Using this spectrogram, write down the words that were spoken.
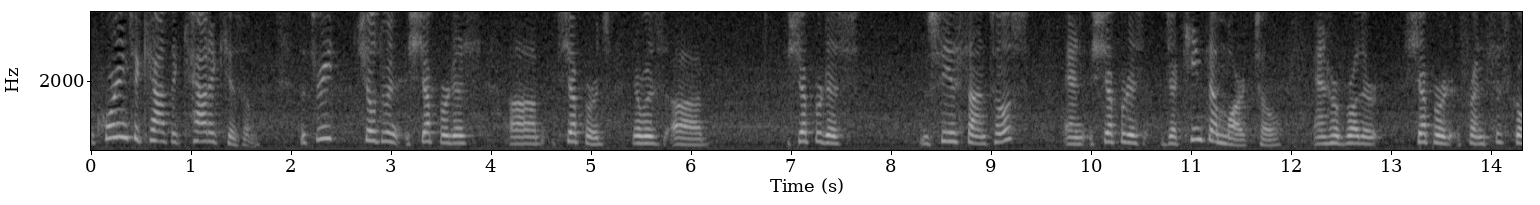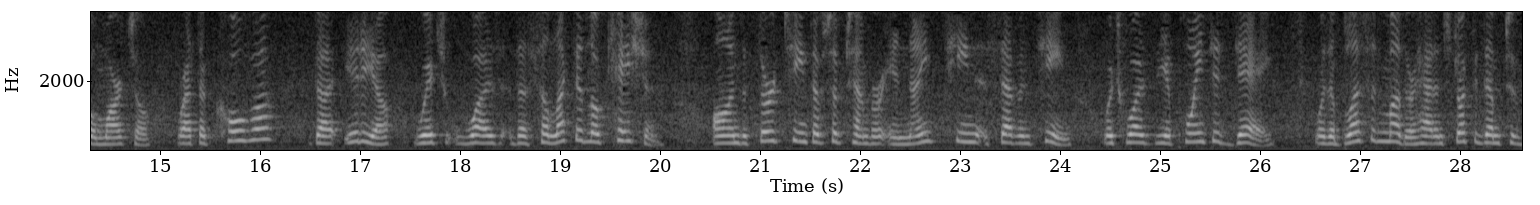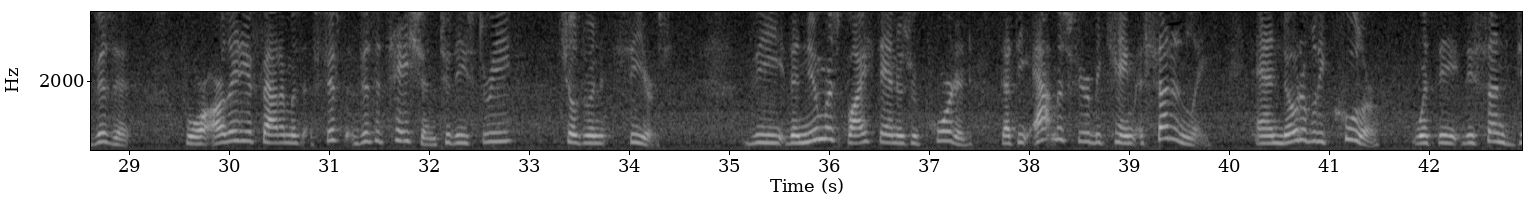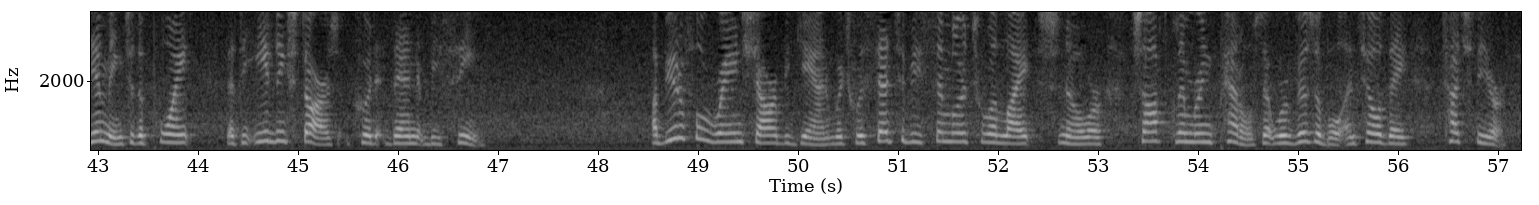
According to Catholic Catechism, the three children shepherdess uh, shepherds, there was uh, shepherdess Lucia Santos and shepherdess Jacinta Marto and her brother shepherd Francisco Marto were at the Cova da Iria, which was the selected location on the 13th of September in 1917, which was the appointed day where the Blessed Mother had instructed them to visit for Our Lady of Fatima's fifth visitation to these three children seers. The, the numerous bystanders reported that the atmosphere became suddenly and notably cooler with the, the sun dimming to the point that the evening stars could then be seen. A beautiful rain shower began, which was said to be similar to a light snow or soft glimmering petals that were visible until they touched the earth.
